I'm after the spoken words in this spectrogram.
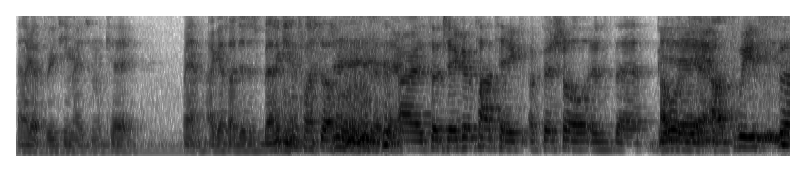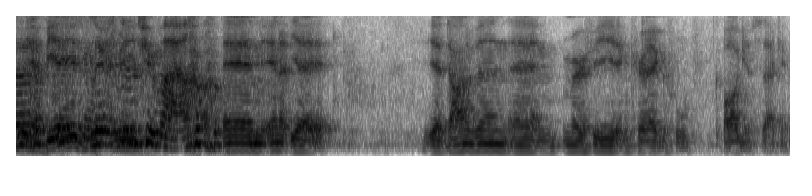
and I got three teammates in the K. Man, I guess I did just bet against myself a little bit there. right, so Jacob's hot take official is that BA Oh, yeah, I'll- sweeps the Yeah, BA is gonna six through two mile. And and yeah, yeah, Donavan and Murphy and Craig will all get second,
